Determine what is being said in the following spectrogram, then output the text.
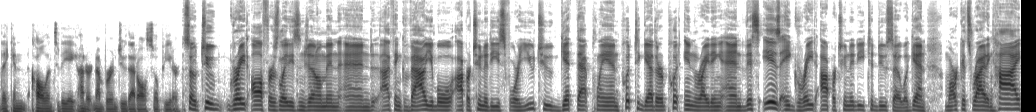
They can call into the 800 number and do that also, Peter. So, two great offers, ladies and gentlemen, and I think valuable opportunities for you to get that plan put together, put in writing, and this is a great opportunity to do so. Again, markets riding high,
